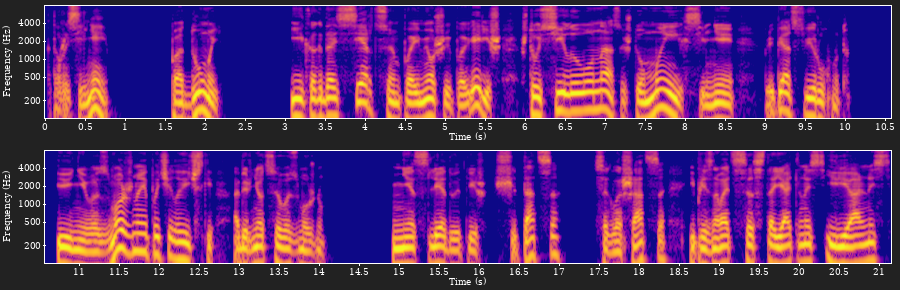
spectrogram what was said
который сильнее. Подумай, и когда сердцем поймешь и поверишь, что силы у нас и что мы их сильнее, препятствия рухнут и невозможное по-человечески обернется возможным. Не следует лишь считаться, соглашаться и признавать состоятельность и реальность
